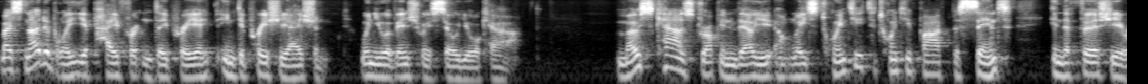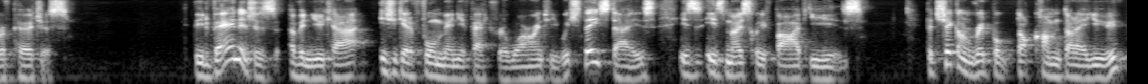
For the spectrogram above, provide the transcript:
Most notably, you pay for it in, depre- in depreciation when you eventually sell your car. Most cars drop in value at least 20 to 25% in the first year of purchase. The advantages of a new car is you get a full manufacturer warranty, which these days is, is mostly five years. But check on redbook.com.au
